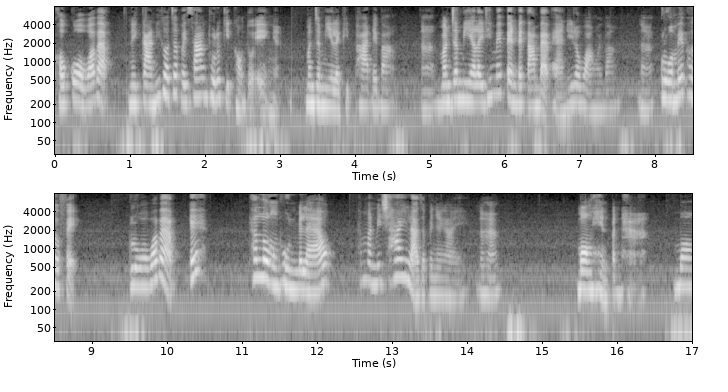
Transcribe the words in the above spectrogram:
เขากลัวว่าแบบ ในการที่เขาจะไปสร้างธุรกิจของตัวเองเนี่ย มันจะมีอะไรผิดพลาดได้บ้างนะมันจะมีอะไรที่ไม่เป็นไปตามแบบแผนที่เราวางไว้บ้างนะกลัวไม่ perfect กลัวว่าแบบ เอ๊ะ ถ้าลงทุนไปแล้ว ถ้ามันไม่ใช่ล่ะจะเป็นยังไงนะคะมองเห็นปัญหา มอง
